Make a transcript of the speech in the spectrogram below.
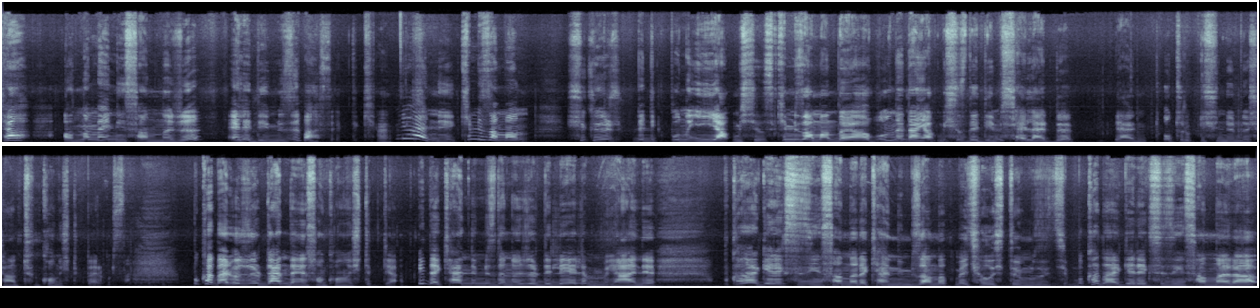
kah anlamayan insanları elediğimizi bahsettik. Evet. Yani kimi zaman şükür dedik bunu iyi yapmışız. Kimi zaman da ya bunu neden yapmışız dediğimiz şeylerde yani oturup düşündüğümde şu an tüm konuştuklarımız. Bu kadar özürden de en son konuştuk ya. Bir de kendimizden özür dileyelim mi? Yani bu kadar gereksiz insanlara kendimizi anlatmaya çalıştığımız için, bu kadar gereksiz insanlara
